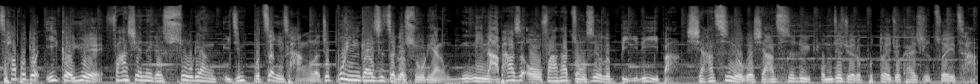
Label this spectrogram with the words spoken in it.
差不多一个月，发现那个数量已经不正常了，就不应该是这个数量。你哪怕是偶发，它总是有个比例吧，瑕疵有个瑕疵率，我们就觉得不对，就开始追查。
